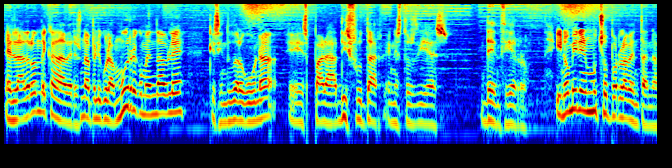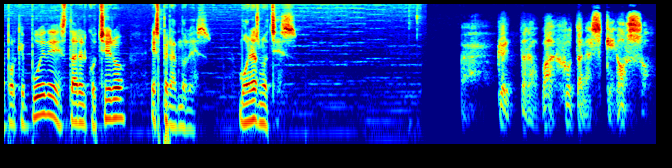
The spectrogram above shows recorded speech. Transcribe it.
El ladrón de cadáveres, una película muy recomendable que sin duda alguna es para disfrutar en estos días de encierro. Y no miren mucho por la ventana porque puede estar el cochero esperándoles. Buenas noches. ¡Qué trabajo tan asqueroso!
